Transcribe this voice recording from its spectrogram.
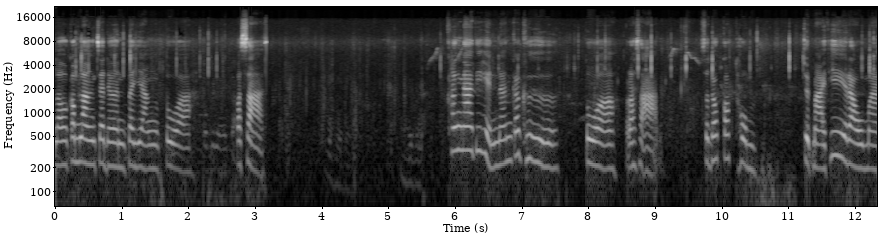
เรากำลังจะเดินไปยังตัวปราสาท ข้างหน้าที่เห็นนั้นก็คือตัวปราสาทสะดกก๊อกทม จุดหมายที่เรามา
